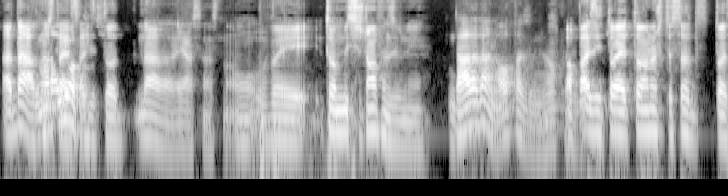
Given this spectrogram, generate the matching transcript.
A da, znaš šta je sad to, da, da, jasno, jasno. Ove, to misliš na ofenzivni? Da, da, da, na ofazivni, na Pa pazi, to je to ono što sad, to je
